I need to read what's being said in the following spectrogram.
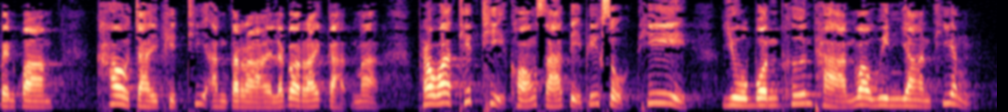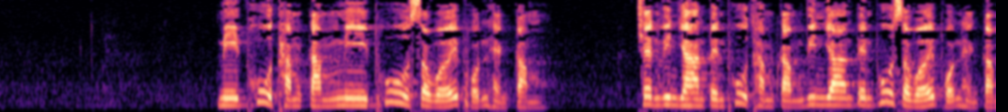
เป็นความเข้าใจผิดที่อันตรายแล้วก็ร้ายกาจมาก เพราะว่าทิฏฐิของสาติภิกษุที่อยู่บนพื้นฐานว่าวิญญาณเที่ยง มีผู้ทำกรรมมีผู้เสวยผลแห่งกรรม เช่นวิญญาณเป็นผู้ทำกรรม วิญญาณเป็นผู้เสวยผลแห่งกรรม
